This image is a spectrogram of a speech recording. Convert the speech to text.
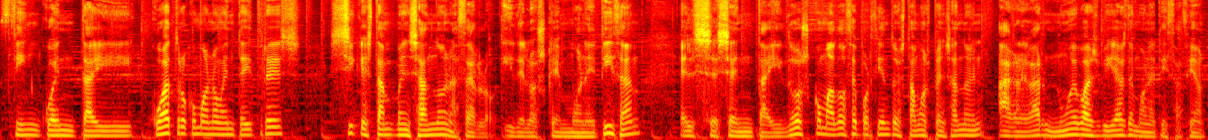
54,93 eh, sí que están pensando en hacerlo. Y de los que monetizan, el 62,12% estamos pensando en agregar nuevas vías de monetización.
